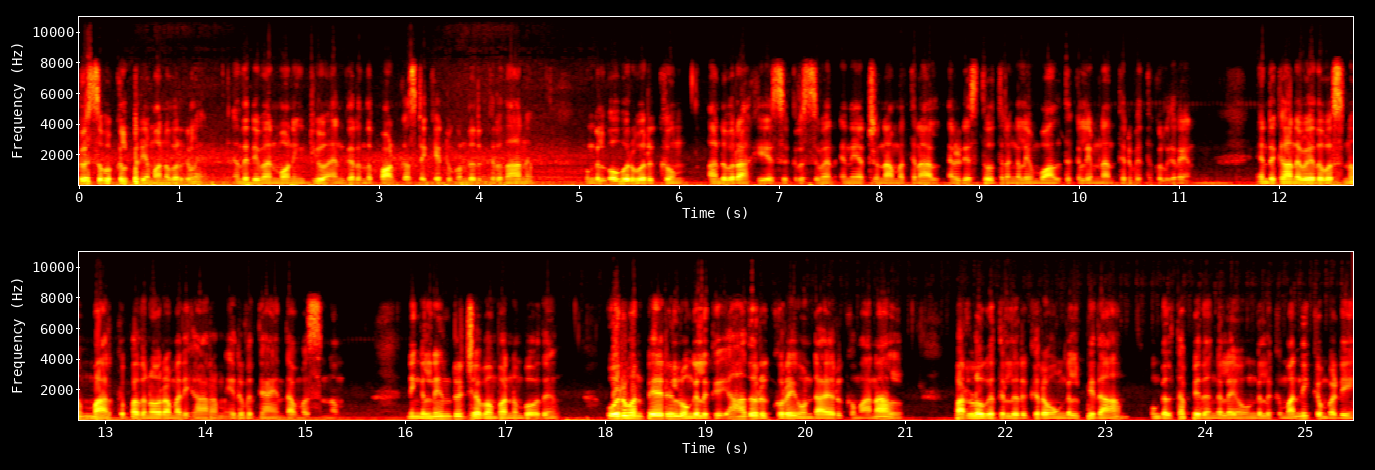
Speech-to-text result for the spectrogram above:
கிறிஸ்துவுக்குள் பிரியமானவர்களே இந்த டிவைன் மார்னிங் டியூ என்கிற இந்த பாட்காஸ்ட்டை கேட்டுக்கொண்டிருக்கிறதான உங்கள் ஒவ்வொருவருக்கும் ஆண்டவராக இயேசு கிறிஸ்துவன் என்னையற்ற நாமத்தினால் என்னுடைய ஸ்தோத்திரங்களையும் வாழ்த்துக்களையும் நான் தெரிவித்துக் கொள்கிறேன். இன்றைக்கான வேத வசனம் மார்க் பதினோராம் அதிகாரம் இருபத்தி ஐந்தாம் வசனம். நீங்கள் நின்று ஜெபம் பண்ணும்போது ஒருவன் பேரில் உங்களுக்கு யாதொரு குறை உண்டாயிருக்குமானால் பரலோகத்தில் இருக்கிற உங்கள் பிதா உங்கள் தப்பிதங்களை உங்களுக்கு மன்னிக்கும்படி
